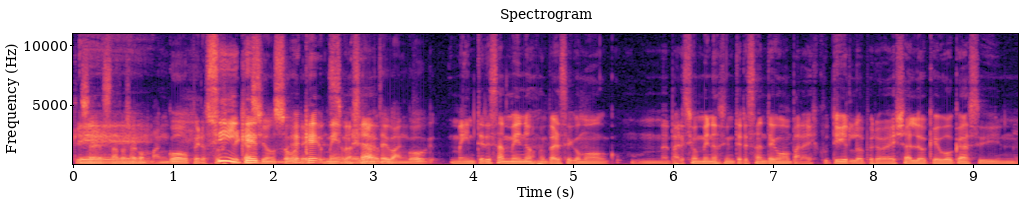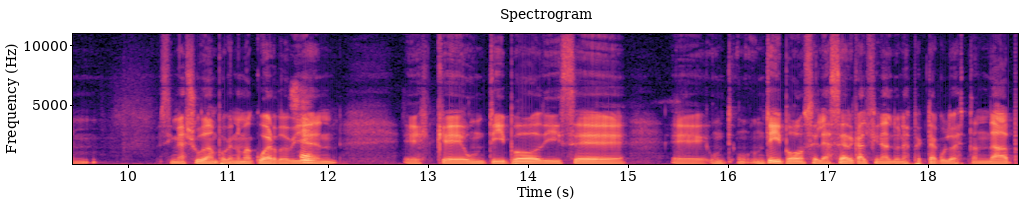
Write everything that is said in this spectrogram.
que se desarrolla con Van Gogh, pero su explicación sobre, el arte de Van Gogh... Me interesa menos, me parece como, me pareció menos interesante como para discutirlo, pero ella lo que evoca, si, si me ayudan, porque no me acuerdo bien es que un tipo dice, eh, un, tipo se le acerca al final de un espectáculo de stand-up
